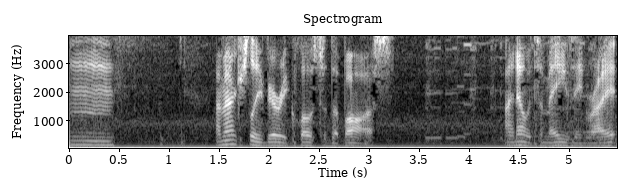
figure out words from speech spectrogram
Hmm. I'm actually very close to the boss. I know it's amazing, right?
